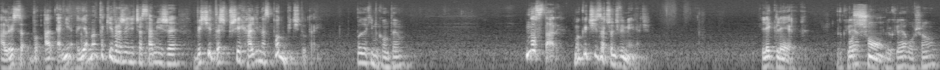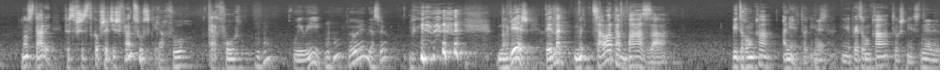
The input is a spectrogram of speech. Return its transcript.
ale co, bo, a, a nie, ja mam takie wrażenie czasami, że wyście też przyjechali nas podbić tutaj. Pod jakim kątem? No stary, mogę ci zacząć wymieniać. Leclerc, Leclerc, Auchan. Leclerc, Auchan, No stary, to jest wszystko przecież francuskie. Carrefour. Carrefour. Oui, oui. Mhm. Oui, oui, bien sûr. No wiesz, to jednak cała ta baza Biedronka, a nie, to nie, Nie. jest. Nie, Biedronka to już nie jest. Nie, nie, nie.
